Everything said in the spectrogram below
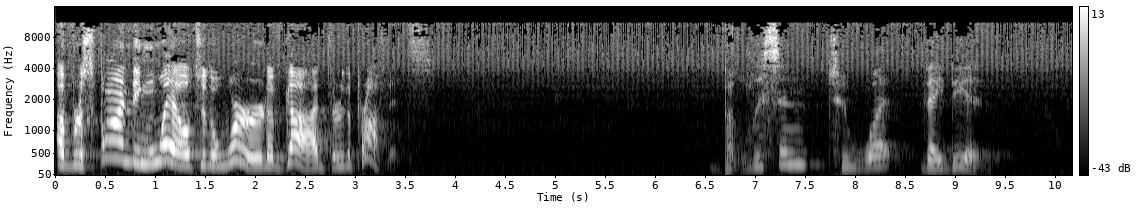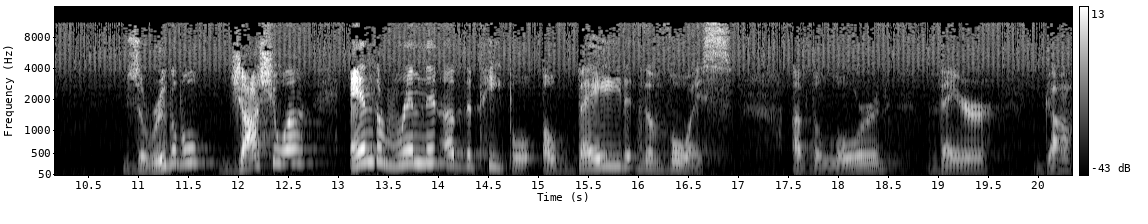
of responding well to the word of God through the prophets. But listen to what they did. Zerubbabel, Joshua, and the remnant of the people obeyed the voice of the Lord their God.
